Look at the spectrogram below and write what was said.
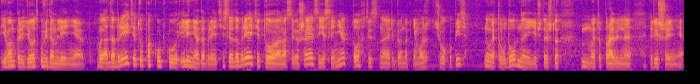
и вам придет уведомление, вы одобряете эту покупку или не одобряете. Если одобряете, то она совершается, если нет, то, соответственно, ребенок не может ничего купить. Ну, это удобно, и я считаю, что это правильное решение.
